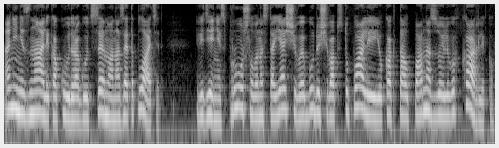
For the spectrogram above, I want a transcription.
Они не знали, какую дорогую цену она за это платит. Видения из прошлого, настоящего и будущего обступали ее, как толпа назойливых карликов,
